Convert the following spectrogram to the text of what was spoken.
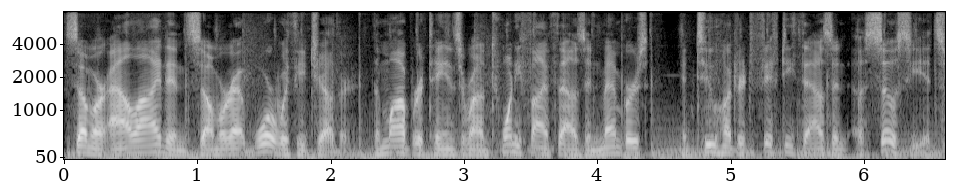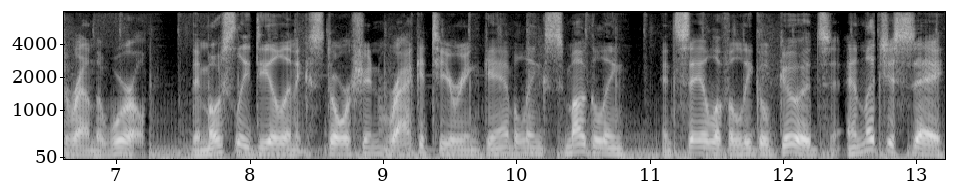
Some are allied and some are at war with each other. The mob retains around 25,000 members and 250,000 associates around the world. They mostly deal in extortion, racketeering, gambling, smuggling, and sale of illegal goods, and let's just say,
